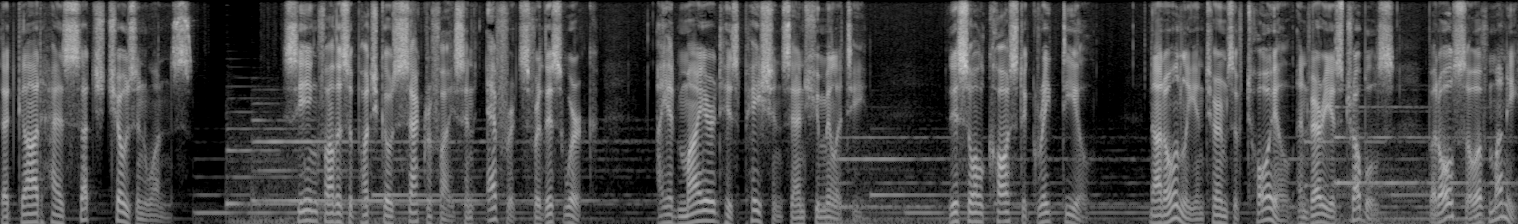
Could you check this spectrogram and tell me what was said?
that God has such chosen ones. Seeing Father Sopoćko's sacrifice and efforts for this work, I admired his patience and humility. This all cost a great deal, not only in terms of toil and various troubles, but also of money.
